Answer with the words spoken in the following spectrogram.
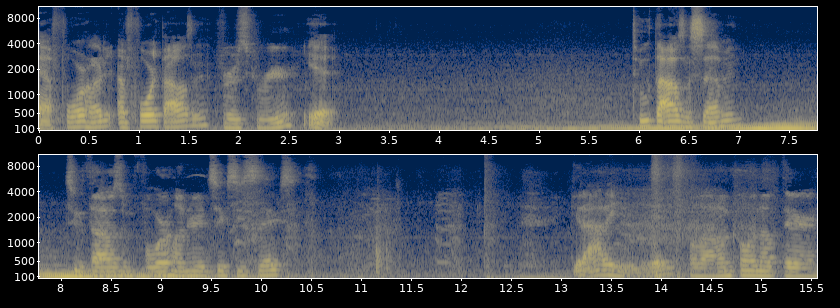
have? 400, uh, 4,000? For his career? Yeah. 2007? 2,466? Get out of here, man. Hold on, I'm pulling up there.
